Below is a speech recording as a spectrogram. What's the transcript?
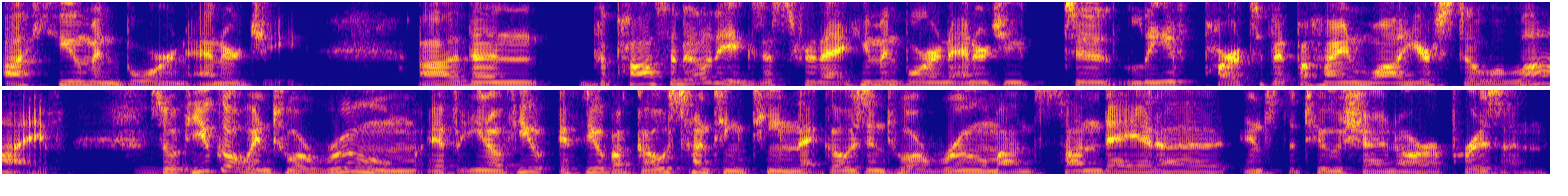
a human-born energy, uh, then the possibility exists for that human-born energy to leave parts of it behind while you're still alive. So if you go into a room, if you know, if you if you have a ghost hunting team that goes into a room on Sunday at a institution or a prison,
